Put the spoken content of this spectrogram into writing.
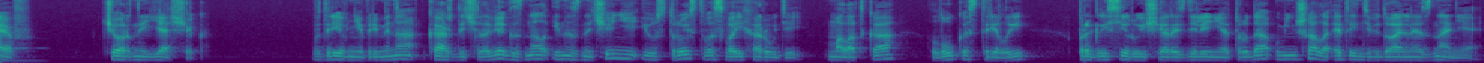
F. Черный ящик. В древние времена каждый человек знал и назначение, и устройство своих орудий – молотка, лука, стрелы. Прогрессирующее разделение труда уменьшало это индивидуальное знание,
